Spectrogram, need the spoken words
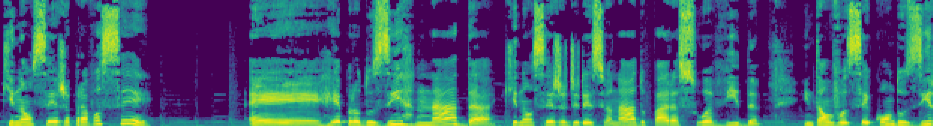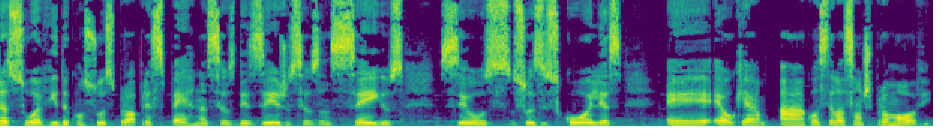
que não seja para você é, reproduzir nada que não seja direcionado para a sua vida. Então, você conduzir a sua vida com suas próprias pernas, seus desejos, seus anseios, seus, suas escolhas, é, é, o que a, a, constelação te promove.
